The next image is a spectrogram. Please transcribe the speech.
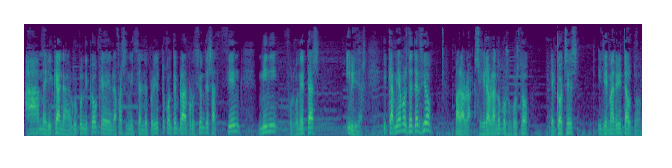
americana. El grupo indicó que en la fase inicial del proyecto contempla la producción de esas 100 mini furgonetas híbridas. Y cambiamos de tercio para seguir hablando, por supuesto, de coches y de Madrid Auto.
